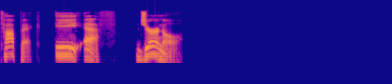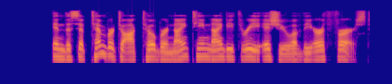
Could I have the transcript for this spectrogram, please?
Topic. E.F. Journal In the September to October 1993 issue of the Earth First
